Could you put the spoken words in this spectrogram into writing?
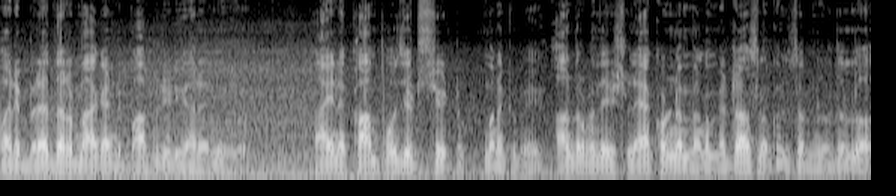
వారి బ్రదర్ మాగంటి బాపిరెడ్డి గారు అని ఆయన కాంపోజిట్ స్టేట్ మనకు ఆంధ్రప్రదేశ్ లేకుండా మనం మెడ్రాస్లో కలిసిన రోజుల్లో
